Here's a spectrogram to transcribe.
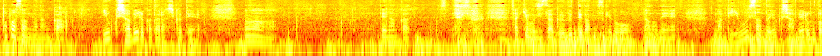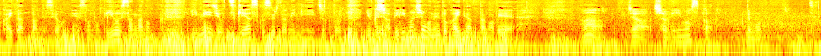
パパさんがなんかよく喋る方らしくて。まあでなんか さっきも実はググってたんですけどあのね、まあ、美容師さんとよく喋ろうと書いてあったんですよ、ね、その美容師さんがのイメージをつけやすくするためにちょっとよく喋りましょうねと書いてあったのでまあじゃあ喋りますかでも絶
